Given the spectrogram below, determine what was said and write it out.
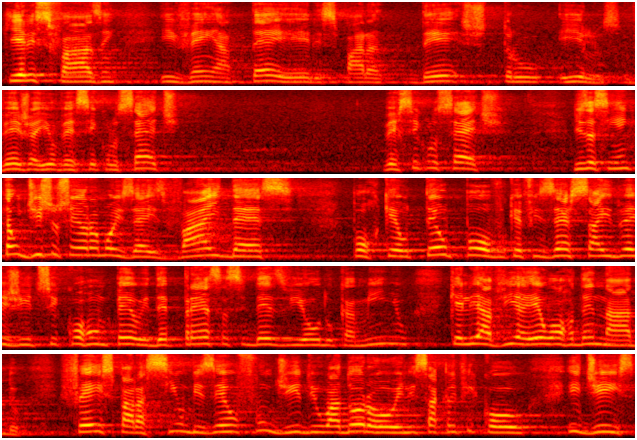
que eles fazem e vem até eles para destruí-los. Veja aí o versículo 7. Versículo 7. Diz assim: Então disse o Senhor a Moisés: Vai e desce, porque o teu povo que fizeste sair do Egito se corrompeu e depressa se desviou do caminho que lhe havia eu ordenado. Fez para si um bezerro fundido e o adorou e lhe sacrificou. E diz:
